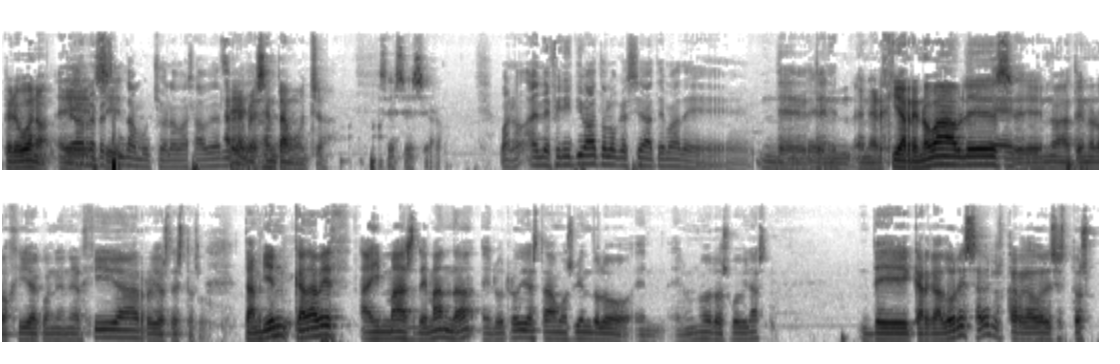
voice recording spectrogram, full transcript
pero, bueno. Eh, representa mucho, nada más a ver. Representa mucho. Sí, sí, sí. Bueno, en definitiva, todo lo que sea tema de. De, energías renovables, eh, nueva tecnología con energía, rollos de estos. También cada vez hay más demanda. El otro día estábamos viéndolo en, en uno de los webinars de cargadores, ¿sabes? Los cargadores estos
